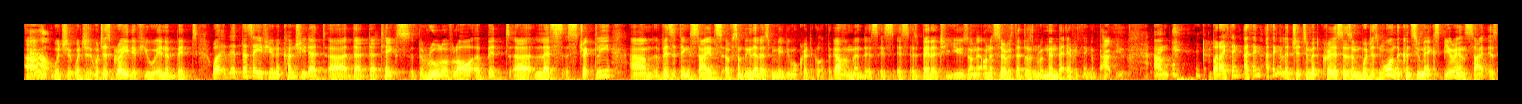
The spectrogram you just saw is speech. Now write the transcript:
um, oh. which which which is great if you in a bit well let's say if you're in a country that uh, that that takes the rule of law a bit uh, less strictly um, visiting sites of something that is maybe more critical of the government is is, is, is better to use on a, on a service that doesn't remember everything about you um, but I think I think I think a legitimate criticism, which is more on the consumer experience side, is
